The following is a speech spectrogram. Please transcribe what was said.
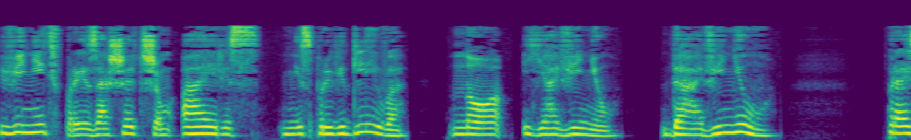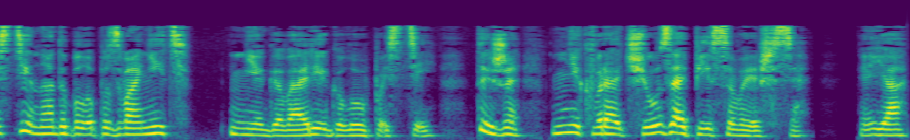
Винить в произошедшем Айрис несправедливо, но я виню. Да, виню. Прости, надо было позвонить. Не говори глупостей. Ты же не к врачу записываешься. Я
